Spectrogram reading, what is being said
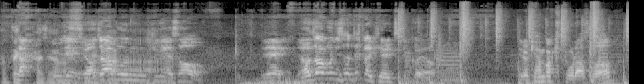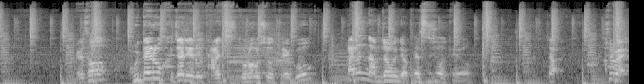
선택하지 그럼 이제 않았습니다. 여자분 중에서 이제 여자분이 선택할 기회를 드릴 거예요. 이렇게 한 바퀴 돌아서 그래서 그대로 그 자리로 다시 돌아오셔도 되고 다른 남자분 옆에 쓰셔도 돼요. 자, 출발.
